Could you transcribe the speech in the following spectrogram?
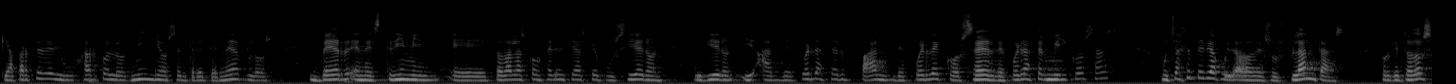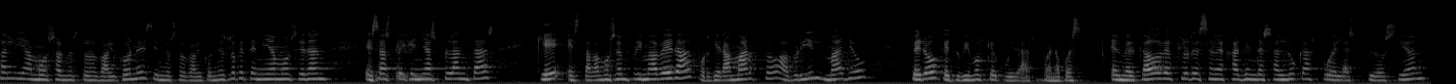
que aparte de dibujar con los niños, entretenerlos, ver en streaming eh, todas las conferencias que pusieron, pudieron, y después de hacer pan, después de coser, después de hacer mil cosas, mucha gente había cuidado de sus plantas, porque todos salíamos a nuestros balcones y en nuestros balcones lo que teníamos eran esas pequeñas plantas que estábamos en primavera, porque era marzo, abril, mayo, pero que tuvimos que cuidar. Bueno, pues el mercado de flores en el Jardín de San Lucas fue la explosión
